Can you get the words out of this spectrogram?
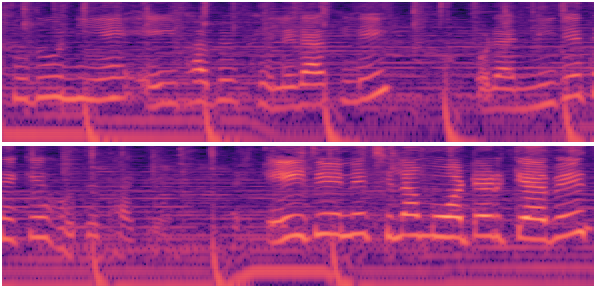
শুধু নিয়ে এইভাবে ফেলে রাখলেই ওরা নিজে থেকে হতে থাকে। এই যে এনেছিলাম ওয়াটার ক্যাবেজ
